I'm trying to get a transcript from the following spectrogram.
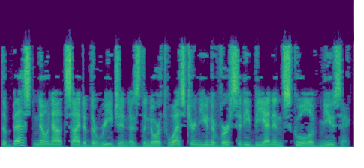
The best known outside of the region is the Northwestern University Bienen School of Music.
